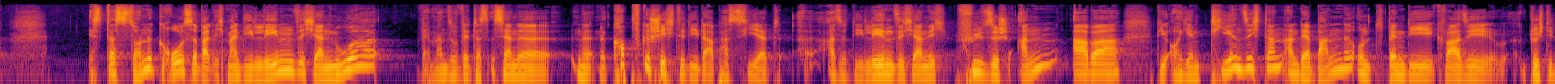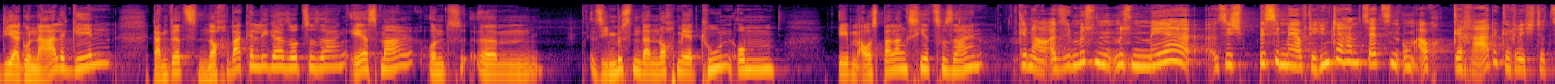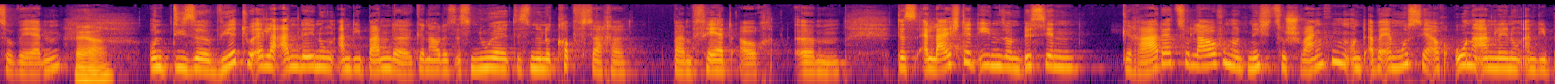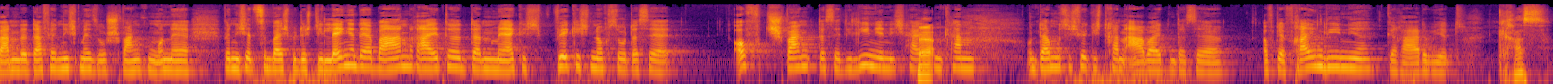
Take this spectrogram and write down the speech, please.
ist das so eine große, weil ich meine, die lehnen sich ja nur wenn man so wird, das ist ja eine, eine, eine Kopfgeschichte, die da passiert. Also die lehnen sich ja nicht physisch an, aber die orientieren sich dann an der Bande und wenn die quasi durch die Diagonale gehen, dann wird's noch wackeliger sozusagen erstmal und ähm, sie müssen dann noch mehr tun, um eben ausbalanciert zu sein. Genau, also sie müssen, müssen mehr, sich bisschen mehr auf die Hinterhand setzen, um auch gerade gerichtet zu werden. Ja. Und diese virtuelle Anlehnung an die Bande, genau, das ist nur, das ist nur eine Kopfsache beim Pferd auch. Ähm, das erleichtert ihnen so ein bisschen gerader zu laufen und nicht zu schwanken. Und aber er muss ja auch ohne Anlehnung an die Bande darf er nicht mehr so schwanken. Und er, wenn ich jetzt zum Beispiel durch die Länge der Bahn reite, dann merke ich wirklich noch so, dass er oft schwankt, dass er die Linie nicht halten ja. kann. Und da muss ich wirklich dran arbeiten, dass er auf der freien Linie gerade wird. Krass.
